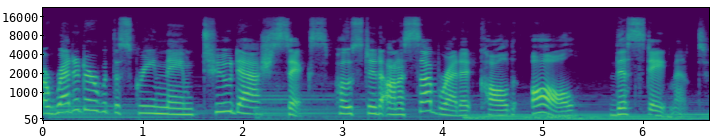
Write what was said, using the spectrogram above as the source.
a Redditor with the screen name 2 6 posted on a subreddit called All this statement.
